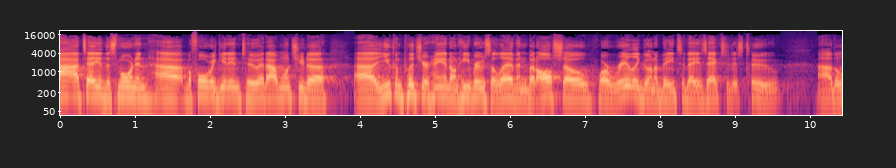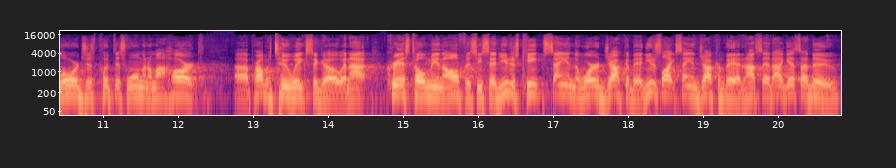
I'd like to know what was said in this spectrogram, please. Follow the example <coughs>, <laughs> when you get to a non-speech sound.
I, I tell you this morning, uh, before we get into it, I want you to, uh, you can put your hand on Hebrews 11, but also we're really going to be today is Exodus 2. Uh, the Lord just put this woman on my heart uh, probably <laughs> two weeks ago, and I, Chris told me in the office, he said, You just keep saying the word Jochebed. You just like saying Jochebed. And I said, I guess I do.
